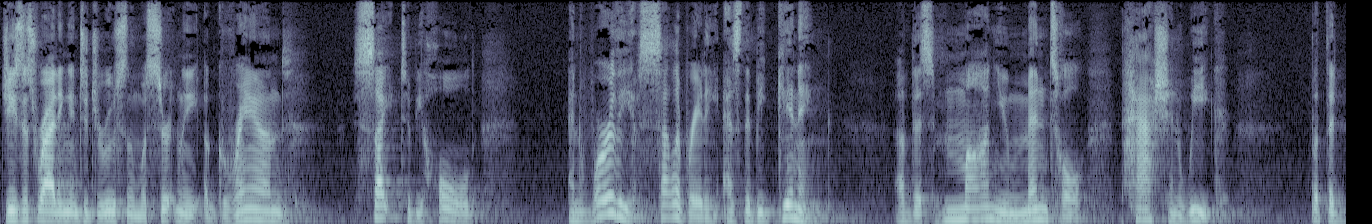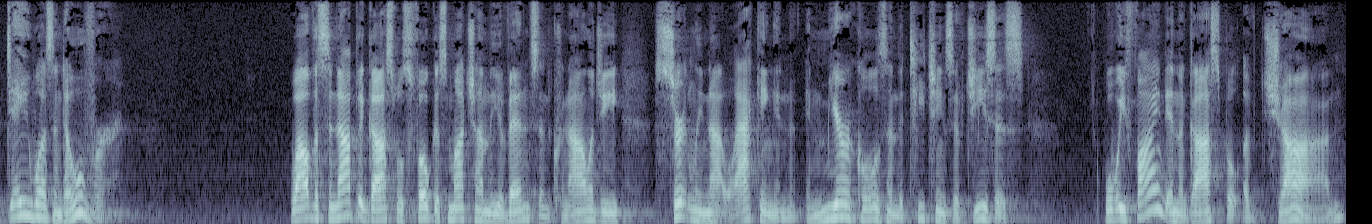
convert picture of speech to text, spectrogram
Jesus riding into Jerusalem was certainly a grand sight to behold, and worthy of celebrating as the beginning of this monumental Passion Week. But the day wasn't over. While the Synoptic Gospels focus much on the events and chronology, certainly not lacking in, in miracles and the teachings of Jesus, what we find in the Gospel of John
